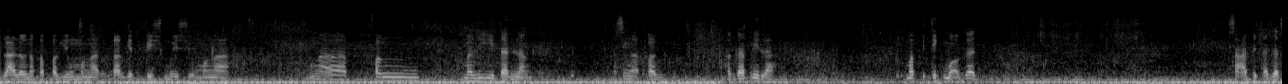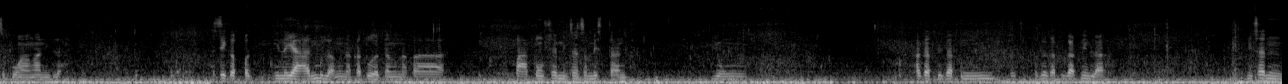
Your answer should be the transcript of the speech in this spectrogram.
lalo na kapag yung mga target fish mo is yung mga mga pang maliitan lang. Kasi nga pag agat nila mapitik mo agad. Sabit agad sa bunganga nila kasi kapag hinayaan mo lang nakatulad ng nakapatong siya minsan sa may stand yung agat-agat pag-agat-agat nila minsan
